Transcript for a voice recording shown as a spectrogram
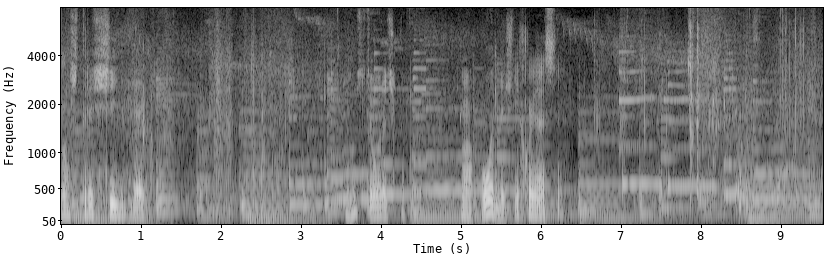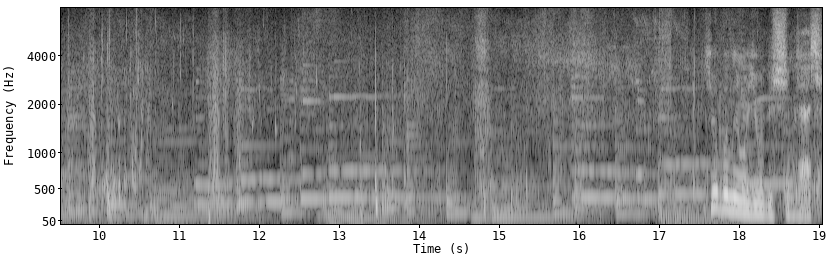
Аж трещить, блядь. Густерочка. А, подлечь, нихуя себе. Ёбаный уебище, блядь.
